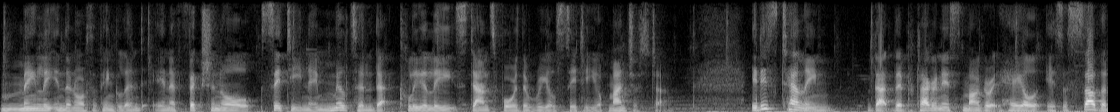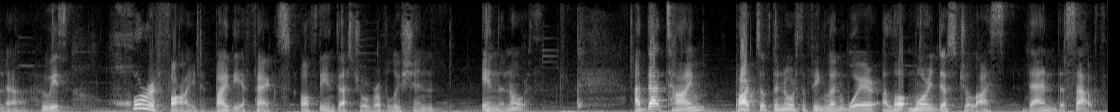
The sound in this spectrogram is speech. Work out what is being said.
mainly in the north of England in a fictional city named Milton that clearly stands for the real city of Manchester. It is telling that the protagonist Margaret Hale is a southerner who is horrified by the effects of the Industrial Revolution in the north. At that time, parts of the north of England were a lot more industrialized than the south.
